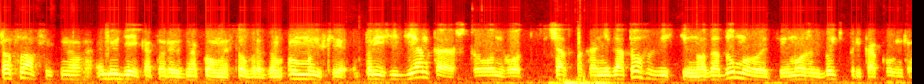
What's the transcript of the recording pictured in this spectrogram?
сославшись на людей, которые знакомы с образом мысли президента, что он вот сейчас пока не готов ввести, но задумывается, и может быть при каком-то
